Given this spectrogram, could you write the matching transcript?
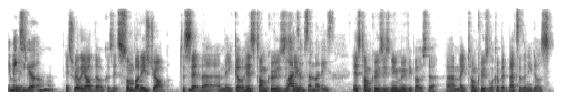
It makes is. you go, oh. It's really odd though because it's somebody's job to sit there and they go, "Here's Tom Cruise's Lots new, of somebody's. here's Tom Cruise's new movie poster. Um, make Tom Cruise look a bit better than he does."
